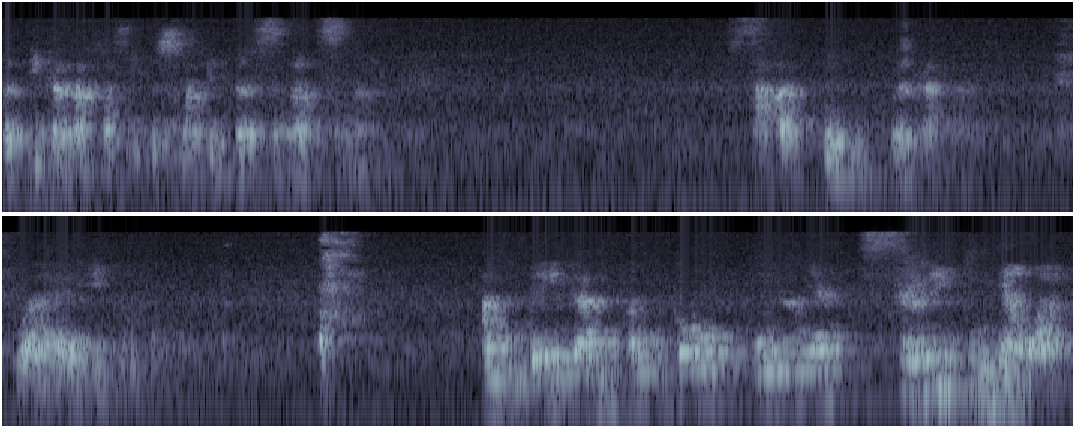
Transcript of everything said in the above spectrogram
Ketika nafas itu semakin tersengal-sengal, saat pun berkata, Wahai ibu, andaikan engkau punya seribu nyawa,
